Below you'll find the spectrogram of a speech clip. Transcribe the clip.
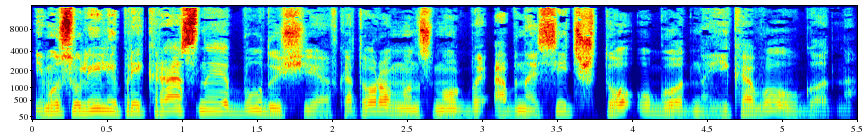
Ему сулили прекрасное будущее, в котором он смог бы обносить что угодно и кого угодно.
